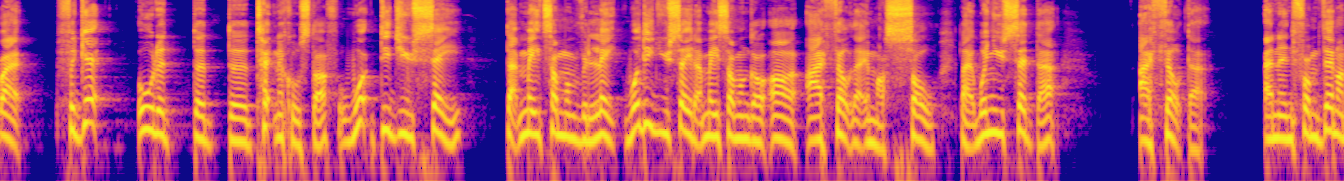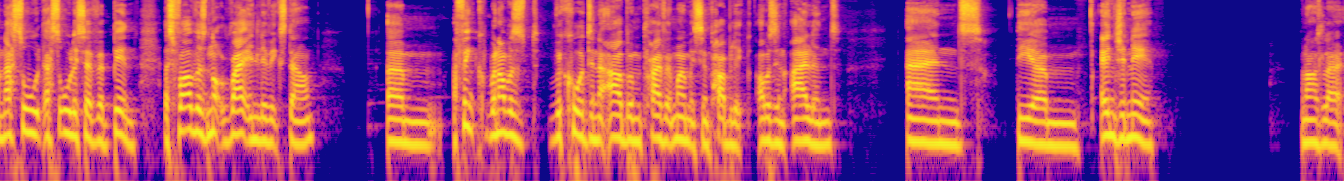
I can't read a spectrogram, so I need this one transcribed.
right, forget all the the the technical stuff. What did you say that made someone relate? What did you say that made someone go, "Oh, I felt that in my soul." Like when you said that, I felt that. And then from then on, that's all that's all it's ever been. As far as not writing lyrics down, um, I think when I was recording the album Private Moments in Public, I was in Ireland and the um engineer and I was like,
